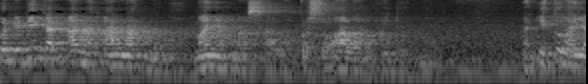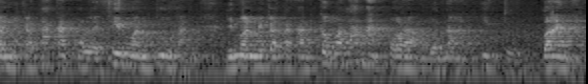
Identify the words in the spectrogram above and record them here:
pendidikan anak-anakmu, banyak masalah, persoalan hidupmu. Dan itulah yang dikatakan oleh firman Tuhan, di mana dikatakan kemalangan orang benar itu banyak.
